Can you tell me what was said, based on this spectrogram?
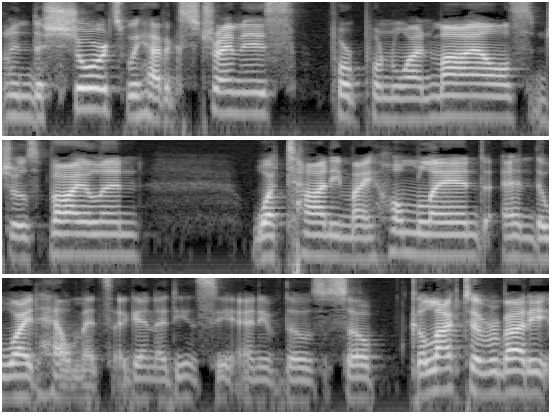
in the shorts, we have Extremis, 4.1 Miles, Joe's Violin, Watani, My Homeland, and the White Helmets. Again, I didn't see any of those. So good luck to everybody.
